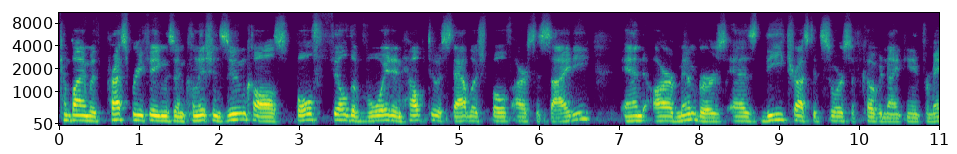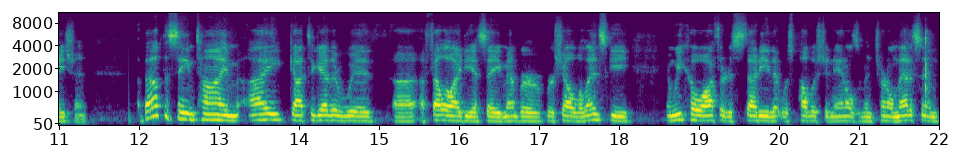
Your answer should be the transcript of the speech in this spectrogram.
combined with press briefings and clinician Zoom calls both filled a void and helped to establish both our society and our members as the trusted source of COVID-19 information. About the same time, I got together with uh, a fellow IDSA member, Rochelle Walensky, and we co-authored a study that was published in Annals of Internal Medicine,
